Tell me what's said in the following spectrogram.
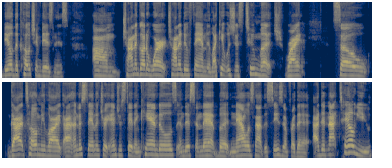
build the coaching business, um, trying to go to work, trying to do family. Like it was just too much, right? So God told me, like, I understand that you're interested in candles and this and that, but now is not the season for that. I did not tell you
